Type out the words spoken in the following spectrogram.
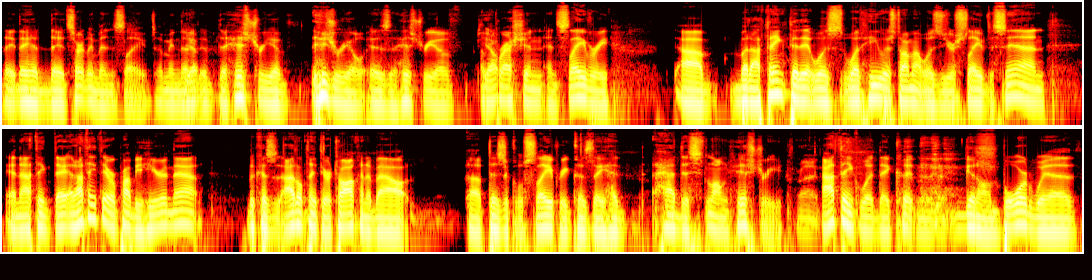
They they had they had certainly been enslaved. I mean, the Yep. the, the history of Israel is a history of Yep. oppression and slavery. Uh, but I think that it was what he was talking about was your slave to sin, and I think they and I think they were probably hearing that because I don't think they're talking about uh, physical slavery because they had had this long history. Right. I think what they couldn't get on board with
